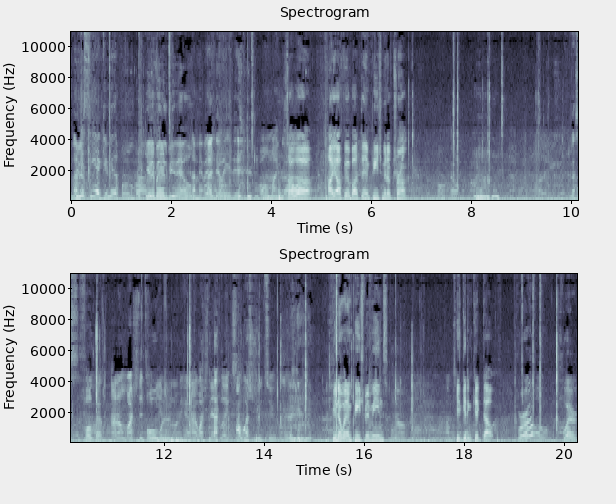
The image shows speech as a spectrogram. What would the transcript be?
Let me see it. Give me the phone, bro. ¿Quieres ver el video? Dame verlo. Oh my god. So, uh, how y'all feel about the impeachment of Trump? Oh hell. That's fucked up. I don't watch the TV anymore. I watch Netflix. I watch YouTube. You know what impeachment means? no, no. He's getting kicked out. Bro? Oh. Where?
